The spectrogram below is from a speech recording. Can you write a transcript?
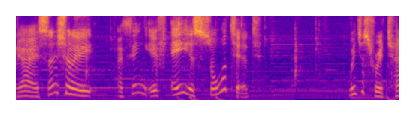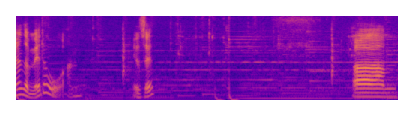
Yeah, essentially, I think if A is sorted, we just return the middle one. Is it? Um,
